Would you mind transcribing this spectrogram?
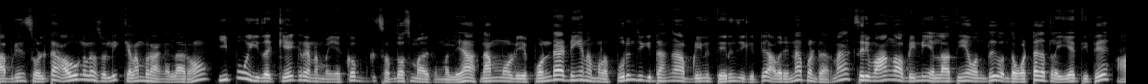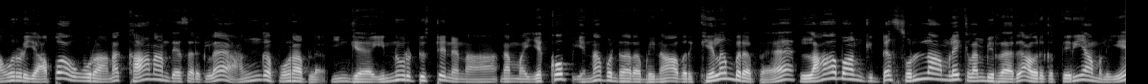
அப்படின்னு சொல்லிட்டு அவங்களும் சொல்லி கிளம்புறாங்க எல்லாரும். இப்போ இதை கேட்குற நம்ம எக்கோப்புக்கு சந்தோஷமா இருக்கும் இல்லையா? நம்மளுடைய பொண்டாட்டிங்க நம்மளை புரிஞ்சுக்கிட்டாங்க அப்படின்னு தெரிஞ்சுக்கிட்டு அவர் என்ன பண்றாருன்னா சரி வாங்க அப்படின்னு எல்லாத்தையும் வந்து அந்த ஒட்டகத்துல ஏத்திட்டு அவருடைய அப்பா ஊரான கானான் தேசம் இருக்குல்ல அங்க போறாப்ல இங்க இன்னொரு ட்விஸ்ட் என்னன்னா நம்ம எக்கோப் என்ன பண்றாரு அப்படின்னா அவர் கிளம்புறப்ப லாபான் கிட்ட சொல்லாமலே கிளம்பிடுறாரு. அவருக்கு தெரியாமலேயே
